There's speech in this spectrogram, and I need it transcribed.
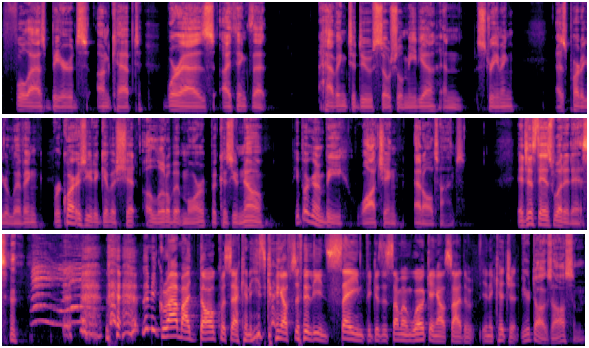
full ass beards unkept whereas i think that having to do social media and streaming as part of your living requires you to give a shit a little bit more because you know people are going to be watching at all times. It just is what it is. Let me grab my dog for a second. He's going absolutely insane because there's someone working outside the, in the kitchen. Your dog's awesome.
